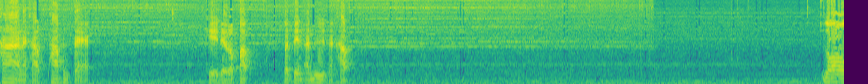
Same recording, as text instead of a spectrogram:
ค่านะครับ ภาพมันแตก โอเค เดี๋ยวเราปรับไปเป็นอันอื่นนะครับ ลอง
